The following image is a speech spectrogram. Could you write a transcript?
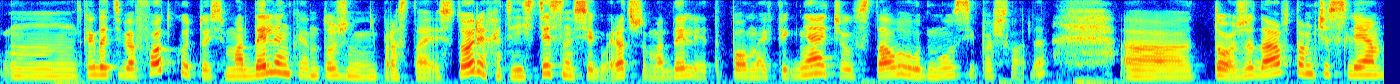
когда тебя фоткают, то есть моделинг, это тоже непростая история, хотя, естественно, все говорят, что модели это полная фигня, что встала, улыбнулась и пошла, да. А, тоже, да, в том числе.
